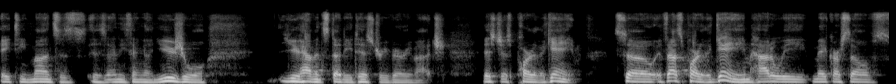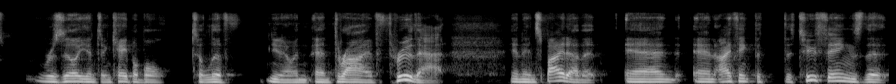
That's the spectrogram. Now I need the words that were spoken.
18 months is is anything unusual you haven't studied history very much. It's just part of the game. So if that's part of the game, how do we make ourselves resilient and capable to live, you know, and, and thrive through that and in spite of it? and and i think that the two things that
